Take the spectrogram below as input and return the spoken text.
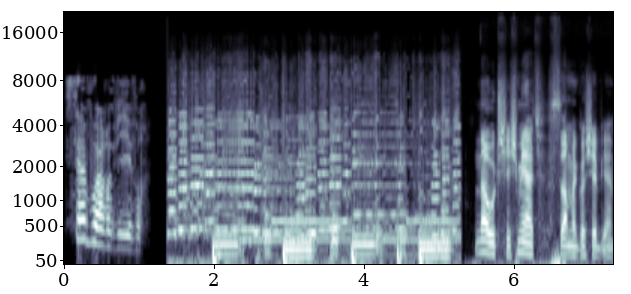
Savoir-vivre. Naucz się śmiać z samego siebie.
